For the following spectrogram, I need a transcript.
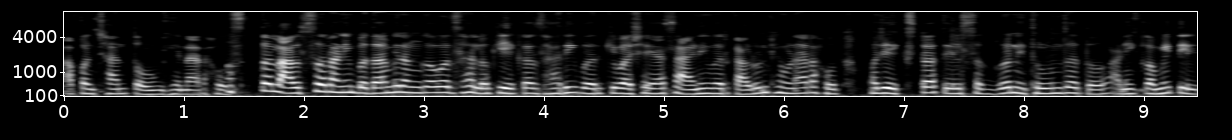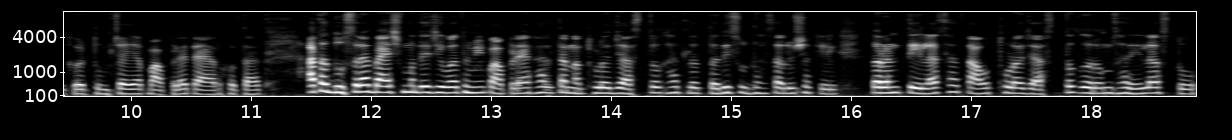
आपण छान तळून घेणार आहोत. मस्त लालसर आणि बदामी रंगावर झालं की एका झारीवर किंवा अशा या साळणीवर काढून ठेवणार आहोत. म्हणजे एक्स्ट्रा तेल सगळं निथळून जातं आणि कमी तेलकट तुमच्या या पापड्या तयार होतात. आता दुसऱ्या बॅचमध्ये जेव्हा तुम्ही पापड्या घालताना थोडं जास्त घातलं तरीसुद्धा चालू शकेल. कारण तेलाचा ताव थोडा जास्त गरम झालेला असतो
